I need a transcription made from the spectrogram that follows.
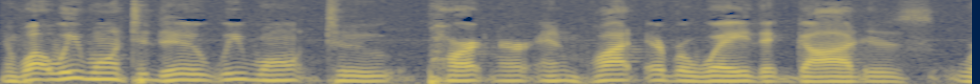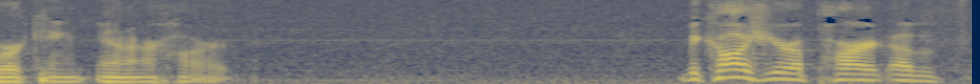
And what we want to do, we want to partner in whatever way that God is working in our heart. Because you're a part of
